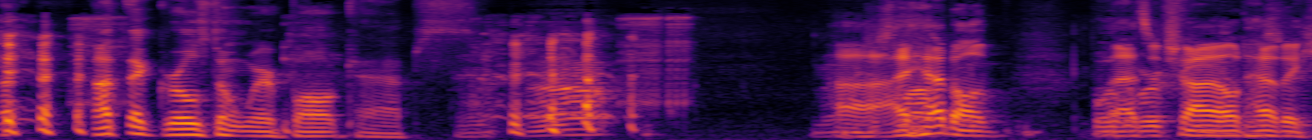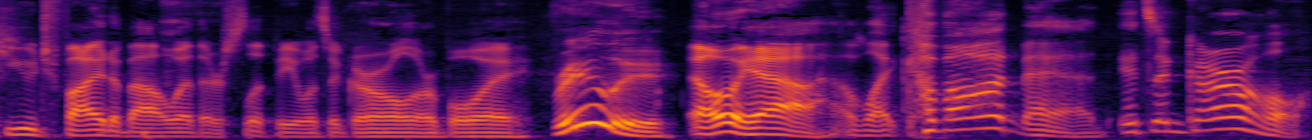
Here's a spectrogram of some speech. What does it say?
not, not that girls don't wear ball caps. Uh, uh, I had all Both as a child female had a huge fight about whether Slippy was a girl or a boy. Really? Oh yeah, I'm like, come on, man, it's a girl.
